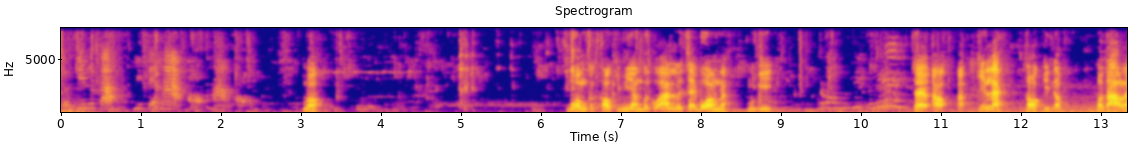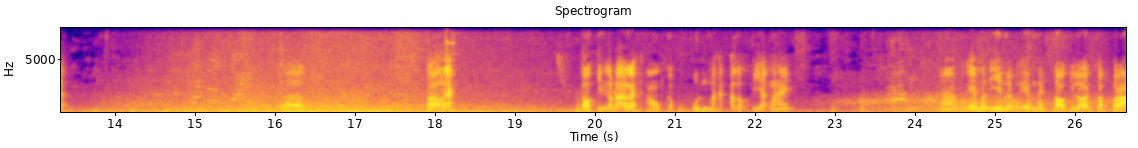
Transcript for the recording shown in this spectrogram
จะกินกันนี่แต่ห้าออกห้าออกบ่ บ่วงกับข้าขี้เมียงเบิดกูอันเลยใช้บ่วงนะเมื่อกี้ใช้เอาเอากินเลยถอกกินกับพอเท้าเลยเออท้องเลยถอกกินกับเราเลยเอากับปุ่นมาให้เอากับเปียกมาให้อ่าบักเอ็มมันอิ่มเลยบักเอ็มเลยต่อกิโลกับเปล่า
